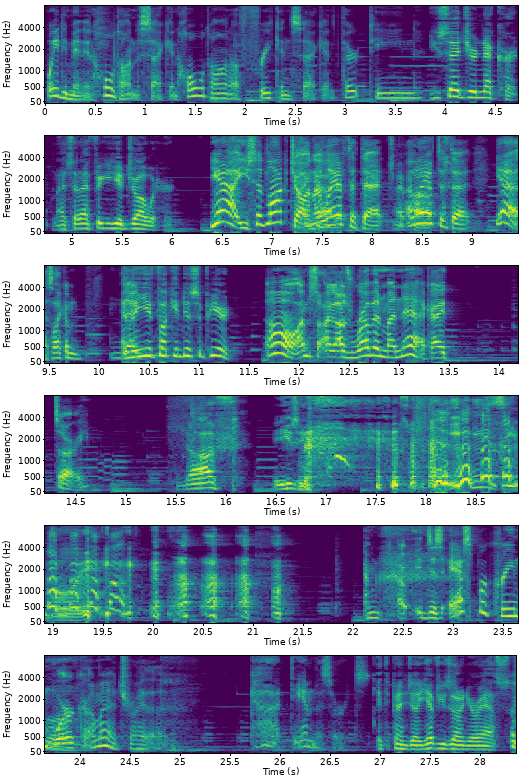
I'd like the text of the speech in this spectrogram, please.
Wait a minute. Hold on a second. Hold on a freaking second. Thirteen. You said your neck hurt, and I said I figured your jaw would hurt, Yeah, you said lockjaw, and I got laughed it. at that. I I, laughed at that. Yeah, it's like I'm. and then you fucking disappeared. Oh, I'm sorry. I was rubbing my neck. I. Sorry. Ah, easy. Easy boy. I'm, uh, does Aspercreme work? I'm gonna try that. God damn, this hurts. it depends. You have to use it on your ass.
